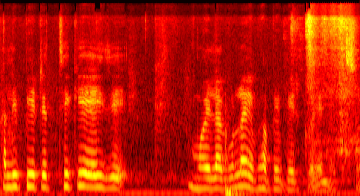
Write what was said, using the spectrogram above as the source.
খালি পেটের থেকে এই যে ময়লাগুলো এভাবে বের করে নিচ্ছে।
